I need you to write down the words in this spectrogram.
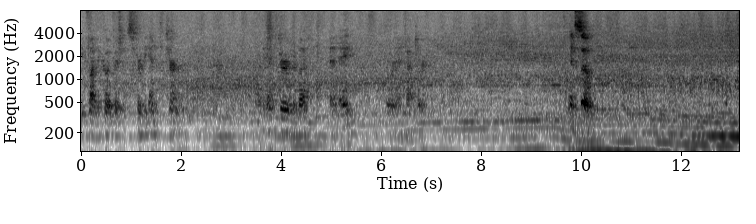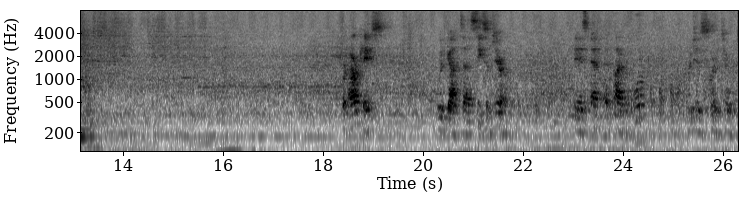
You find the coefficients for the nth term. or The nth derivative of f at a over n factorial. And so, for our case, we've got uh, c sub 0 is f at pi over 4, which is square root of 2 over 2.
